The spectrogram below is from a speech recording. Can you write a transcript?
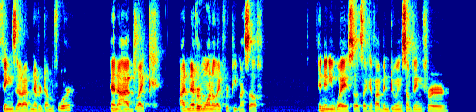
things that I've never done before, and I've like I'd never want to like repeat myself in any way. So it's like if I've been doing something for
